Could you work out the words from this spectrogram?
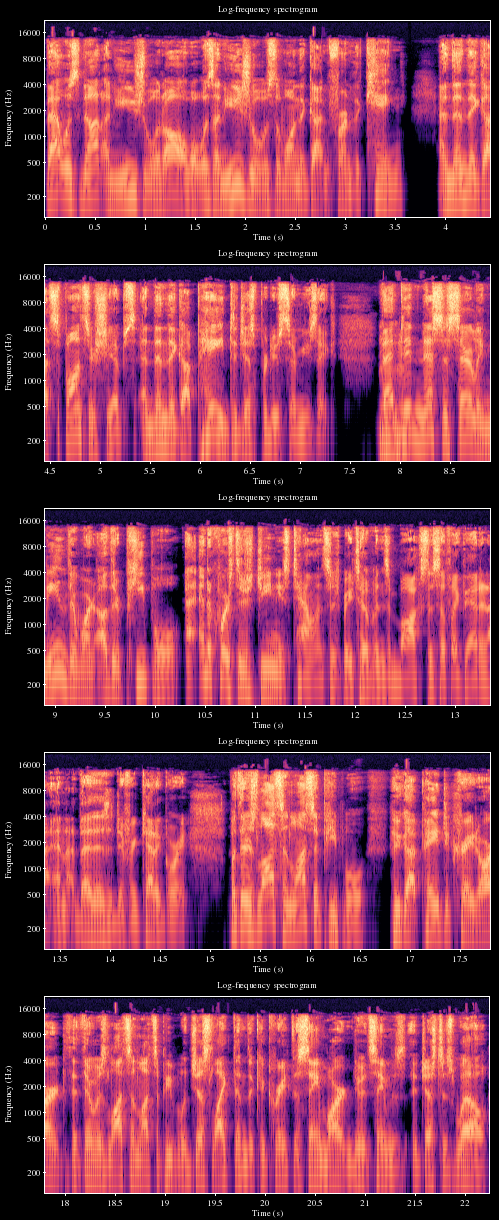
that was not unusual at all. What was unusual was the one that got in front of the king, and then they got sponsorships, and then they got paid to just produce their music. That mm-hmm. didn't necessarily mean there weren't other people. And of course, there's genius talents. There's Beethoven's and Bach's and stuff like that. And, and that is a different category. But there's lots and lots of people who got paid to create art that there was lots and lots of people just like them that could create the same art and do it same as just as well.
